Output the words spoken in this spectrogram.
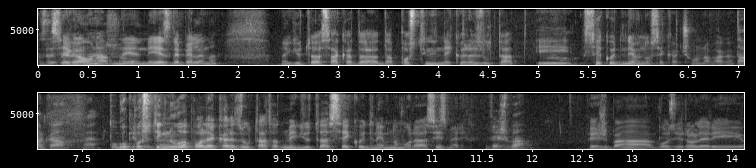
Здебелена сега она што? не не е здебелена, меѓутоа сака да да постигне некој резултат и секој дневно се качува на вага. Така? Е, Го постигнува полека резултатот, меѓутоа секој дневно мора да се измери. да. Вежба? Вежба, вози ролери,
